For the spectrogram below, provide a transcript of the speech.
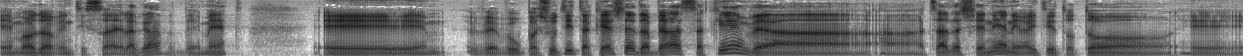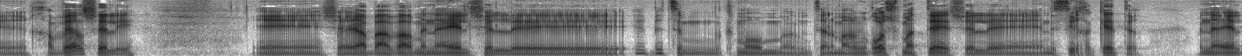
אה, מאוד אוהבים את ישראל אגב, באמת. אה, והוא פשוט התעקש לדבר עסקים והצד השני, אני ראיתי את אותו חבר שלי, שהיה בעבר מנהל של, אה, בעצם כמו, אצל המערבים, ראש מטה של אה, נסיך הכתר, מנהל,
